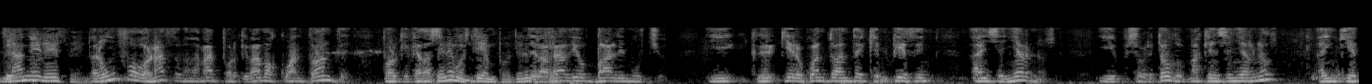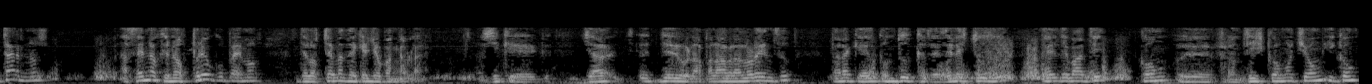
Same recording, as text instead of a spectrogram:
la un- merecen. Pero un fogonazo nada más, porque vamos cuanto antes, porque cada Tenemos segundo tiempo, tenemos de la tiempo. radio vale mucho. Y que- quiero cuanto antes que empiecen a enseñarnos, y sobre todo, más que enseñarnos, a inquietarnos, hacernos que nos preocupemos de los temas de que ellos van a hablar. Así que ya eh, doy la palabra a Lorenzo para que él conduzca desde el estudio el debate con eh, Francisco Mochón y con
